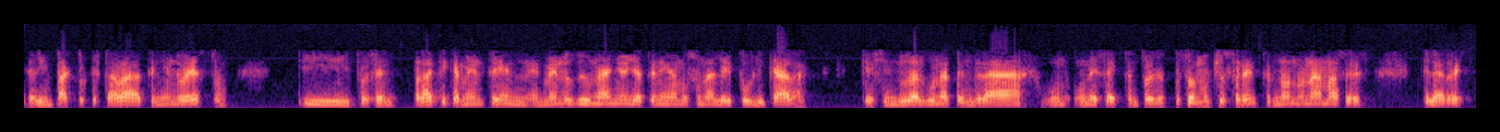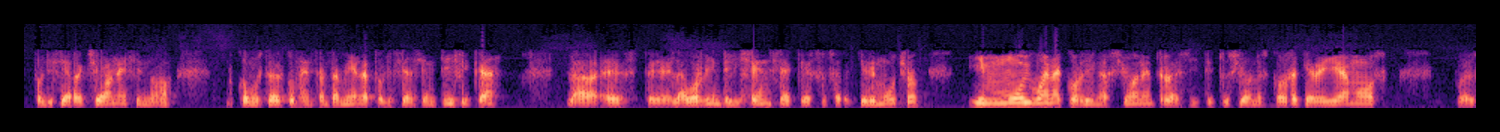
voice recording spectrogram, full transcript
el impacto que estaba teniendo esto y pues en, prácticamente en menos de un año ya teníamos una ley publicada que sin duda alguna tendrá un, un, efecto. Entonces, pues son muchos frentes, ¿no? No nada más es que la policía reaccione, sino, como ustedes comentan también, la policía científica, la este, labor de inteligencia, que eso se requiere mucho, y muy buena coordinación entre las instituciones, cosa que veíamos pues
